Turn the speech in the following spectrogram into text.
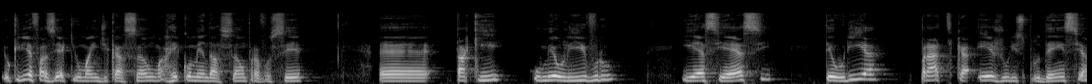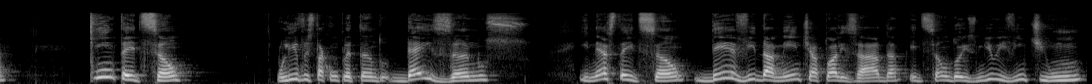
eu queria fazer aqui uma indicação, uma recomendação para você. Está é, tá aqui o meu livro ISS, Teoria, Prática e Jurisprudência, quinta edição. O livro está completando 10 anos e nesta edição, devidamente atualizada, edição 2021,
